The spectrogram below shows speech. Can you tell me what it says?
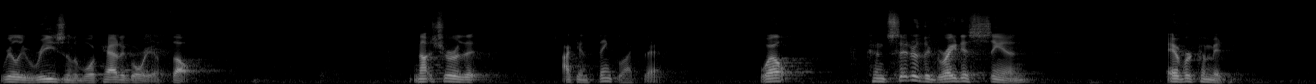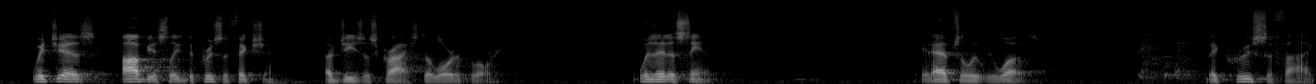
really reasonable category of thought. Not sure that I can think like that. Well, consider the greatest sin ever committed, which is obviously the crucifixion of Jesus Christ, the Lord of glory. Was it a sin? It absolutely was. They crucified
